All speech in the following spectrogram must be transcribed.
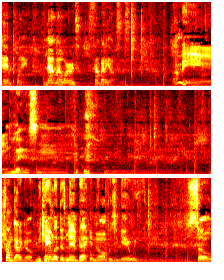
and plain. Not my words, somebody else's. I mean, listen. Trump got to go. We can't let this man back into office again. We, so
